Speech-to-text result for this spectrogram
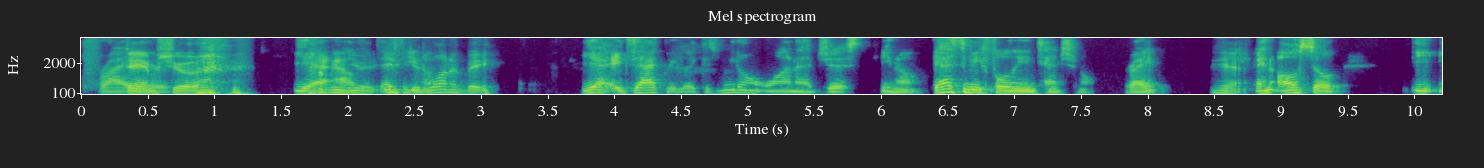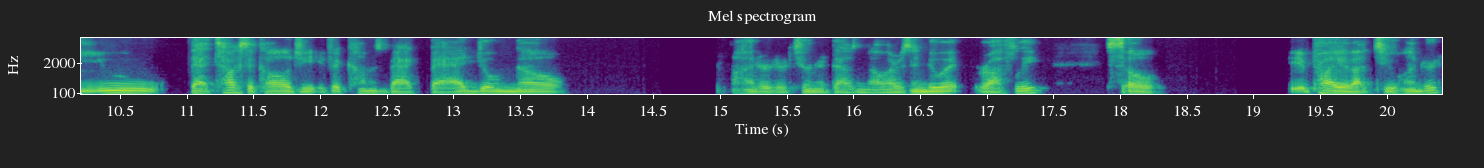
prior. Damn sure. Yeah, I mean, you, would you know. want to be. Yeah, exactly. Like, because we don't want to just, you know, it has to be fully intentional, right? Yeah. And also, you that toxicology, if it comes back bad, you'll know a hundred or two hundred thousand dollars into it, roughly. So eh, probably about 200.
